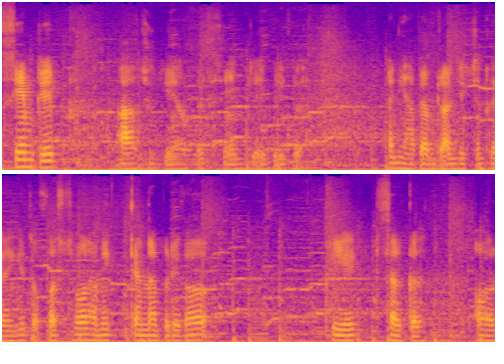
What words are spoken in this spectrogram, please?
same clip आ चुकी है यहाँ पर सेम क्लिप बिल्कुल। एंड यहाँ पे हम ट्रांजेक्शन करेंगे तो फ़र्स्ट ऑफ़ ऑल हमें करना पड़ेगा क्रिएट सर्कल और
